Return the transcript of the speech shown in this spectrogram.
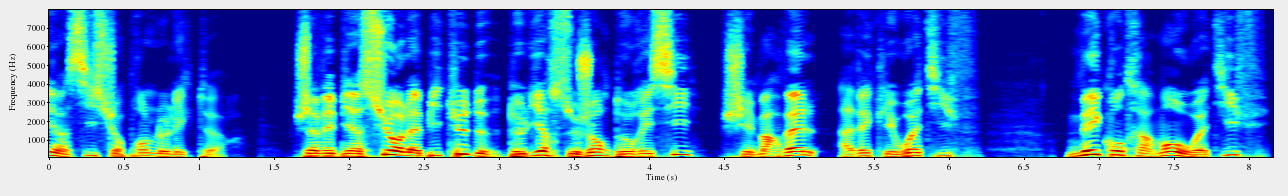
et ainsi surprendre le lecteur. J'avais bien sûr l'habitude de lire ce genre de récits chez Marvel avec les What If. Mais contrairement aux What If,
